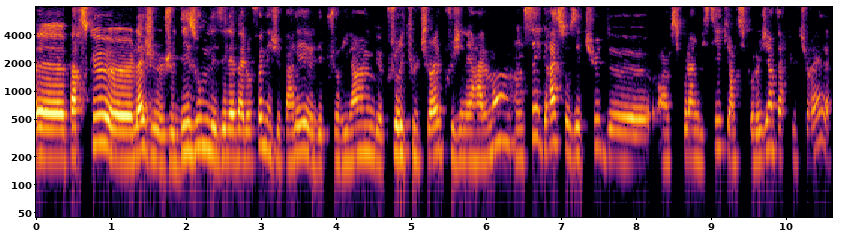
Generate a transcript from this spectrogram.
Euh, parce que là, je, je, dézoome des élèves allophones et je parlais des plurilingues, pluriculturels plus généralement. On sait, grâce aux études en psycholinguistique et en psychologie interculturelle,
